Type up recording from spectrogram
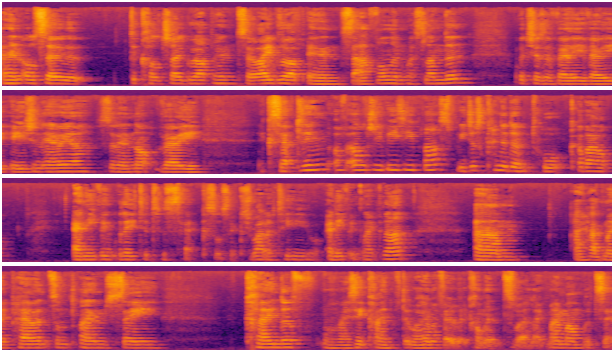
and then also the culture I grew up in. So I grew up in Southall in West London, which is a very very Asian area. So they're not very accepting of LGBT plus. We just kind of don't talk about anything related to sex or sexuality or anything like that. Um, I had my parents sometimes say kind of well I say kind of they were homophobic comments where like my mum would say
